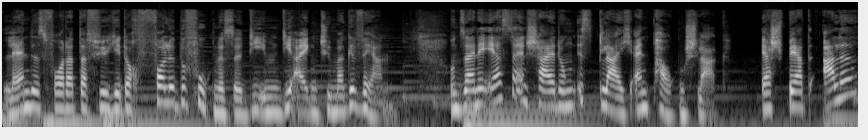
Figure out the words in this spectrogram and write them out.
Landis fordert dafür jedoch volle Befugnisse, die ihm die Eigentümer gewähren. Und seine erste Entscheidung ist gleich ein Paukenschlag. Er sperrt alle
